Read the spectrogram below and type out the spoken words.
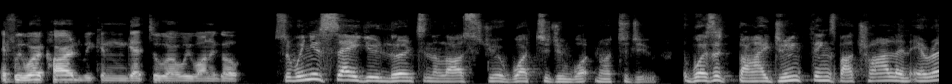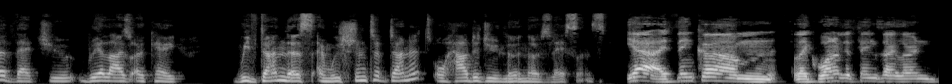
if we work hard, we can get to where we want to go. So when you say you learned in the last year what to do and what not to do, was it by doing things by trial and error that you realize, okay, we've done this and we shouldn't have done it? Or how did you learn those lessons? Yeah, I think, um, like one of the things I learned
